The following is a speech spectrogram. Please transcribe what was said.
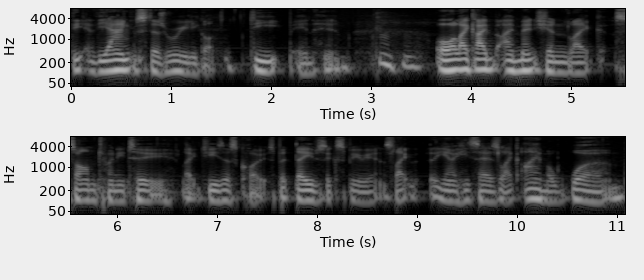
the the angst has really got deep in him Mm-hmm. or like I, I mentioned like psalm 22 like jesus quotes but dave's experience like you know he says like i am a worm.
